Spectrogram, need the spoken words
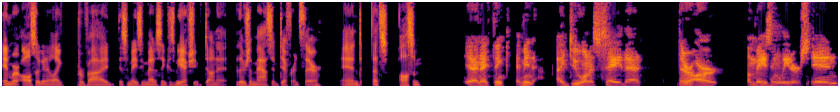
And we're also going to like provide this amazing medicine because we actually have done it. There's a massive difference there. And that's awesome. Yeah. And I think, I mean, I do want to say that there are amazing leaders in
